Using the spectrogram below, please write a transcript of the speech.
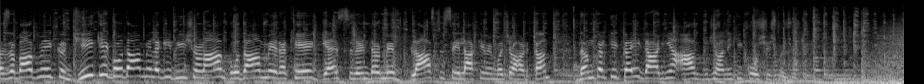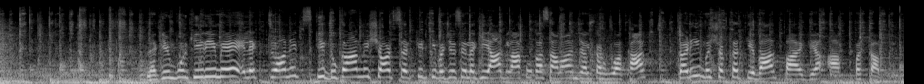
Ghaziabad में एक घी के गोदाम में लगी भीषण आग। गोदाम में रखे गैस सिलेंडर में ब्लास्ट से इलाके में मचा हड़कंप। दमकल की कई गाड़ियाँ आग बुझाने की कोशिश में जुटी। लखीमपुर खीरी में इलेक्ट्रॉनिक्स की दुकान में शॉर्ट सर्किट की वजह से लगी आग। लाखों का सामान जलकर हुआ खाक। कड़ी मशक्कत के बाद पाया गया आग पर काबू।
